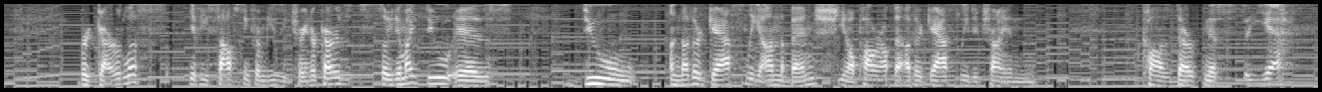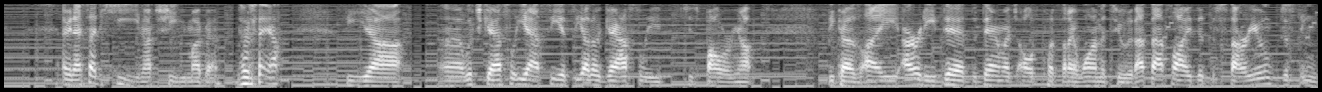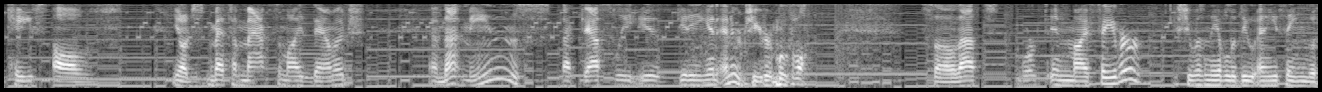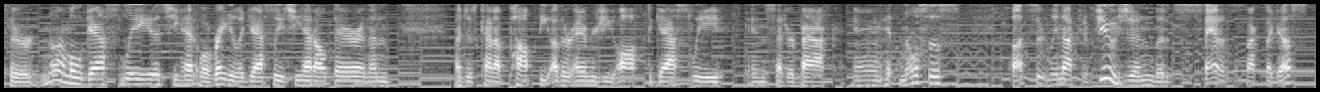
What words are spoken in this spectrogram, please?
regardless if he stops me from using trainer cards. So what you might do is do another Gastly on the bench, you know, power up that other Gastly to try and cause darkness. To, yeah. I mean, I said he, not she, my bad. But yeah, the, uh, uh, which Gastly? Yeah, see, it's the other Gastly she's powering up. Because I already did the damage output that I wanted to. That That's why I did the Staryu, just in case of, you know, just meant to maximize damage. And that means that Gastly is getting an energy removal. So that's worked in my favor. She wasn't able to do anything with her normal Gastly that she had, or regular Gastly she had out there, and then I just kind of popped the other energy off the Gastly and set her back. And Hypnosis, well, that's certainly not Confusion, but it's a status effect, I guess.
